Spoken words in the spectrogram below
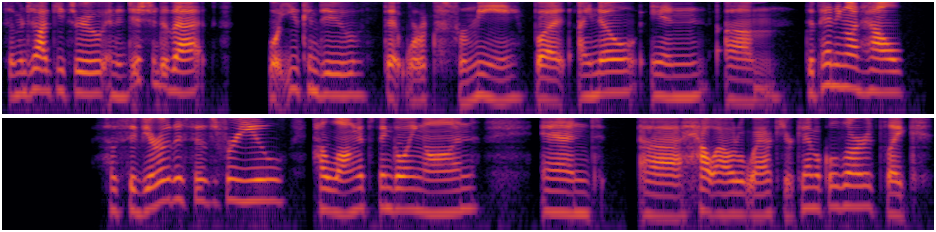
So I'm going to talk you through, in addition to that, what you can do that works for me. But I know in um, depending on how how severe this is for you, how long it's been going on, and uh, how out of whack your chemicals are, it's like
